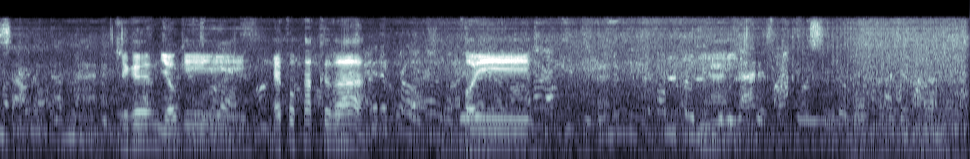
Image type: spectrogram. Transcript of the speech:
selling that land. 지금 여기 에코파크가 거의 And that is more suitable for the development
